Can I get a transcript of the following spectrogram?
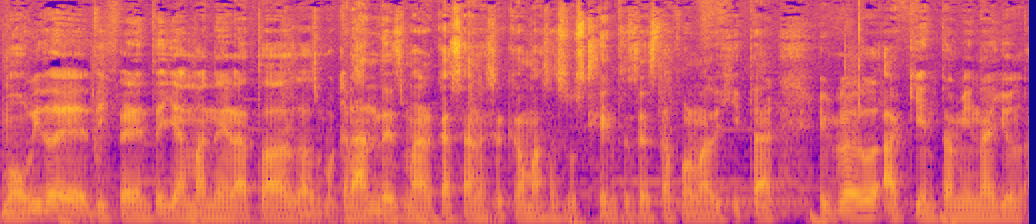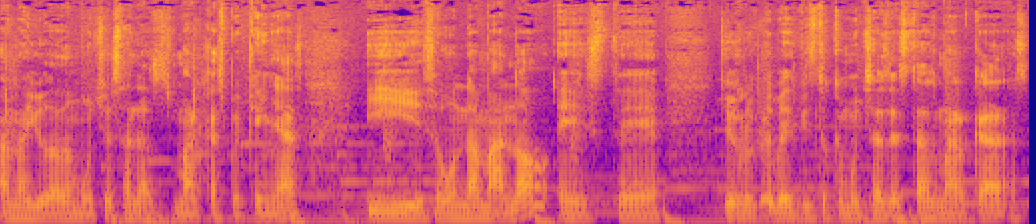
movido de diferente ya manera. Todas las grandes marcas se han acercado más a sus clientes de esta forma digital. Y luego a quien también han ayudado mucho es a las marcas pequeñas y segunda mano. Este. Yo creo que habéis visto que muchas de estas marcas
